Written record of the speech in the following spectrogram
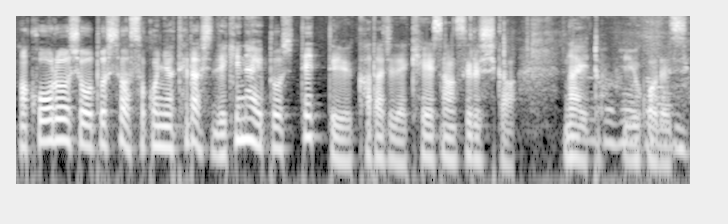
まあ、厚労省としてはそこには手出しできないとしてっていう形で計算するしかないということです。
